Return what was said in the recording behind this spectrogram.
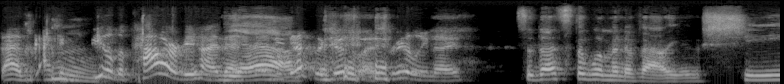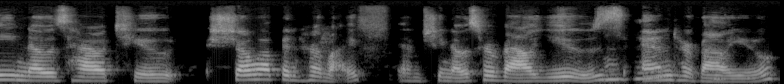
That's, I can hmm. feel the power behind that. Yeah. That's a good one. Really nice. So that's the woman of value. She knows how to show up in her life and she knows her values mm-hmm. and her value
